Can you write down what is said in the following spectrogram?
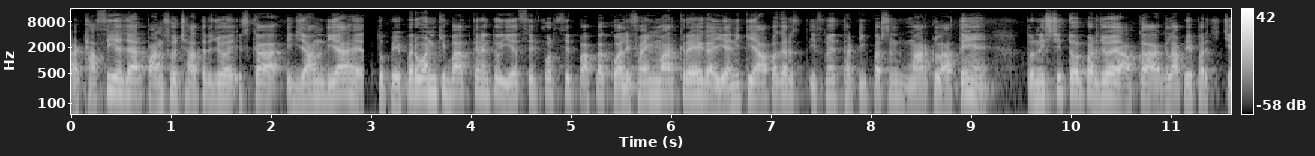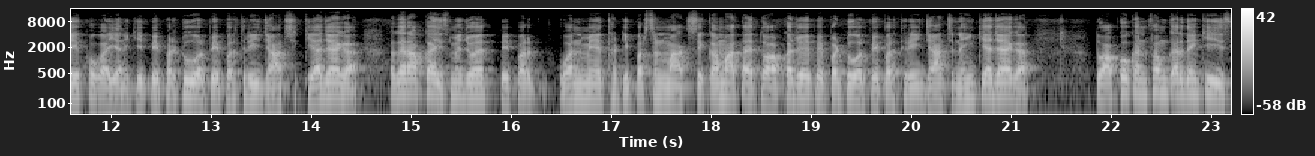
अट्ठासी हज़ार पाँच सौ छात्र जो है इसका एग्ज़ाम दिया है। तो पेपर वन की बात करें तो यह सिर्फ़ और सिर्फ़ आपका क्वालिफाइंग मार्क रहेगा, यानी कि आप अगर इसमें थर्टी परसेंट मार्क लाते हैं तो निश्चित तौर पर जो है आपका अगला पेपर चेक होगा, यानी कि पेपर टू और पेपर थ्री जाँच किया जाएगा। अगर आपका इसमें जो है पेपर वन में थर्टी परसेंट मार्क्स से कम आता है तो आपका जो है पेपर टू और पेपर थ्री जाँच नहीं किया जाएगा। तो आपको कंफर्म कर दें कि इस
